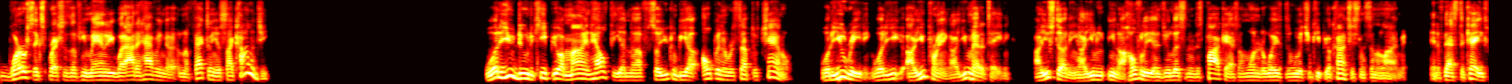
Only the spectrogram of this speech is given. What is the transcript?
worst expressions of humanity without it having a, an effect on your psychology. What do you do to keep your mind healthy enough so you can be an open and receptive channel? What are you reading? What are you are you praying? Are you meditating? Are you studying? Are you, you know, hopefully as you listen to this podcast, I'm one of the ways in which you keep your consciousness in alignment. And if that's the case,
